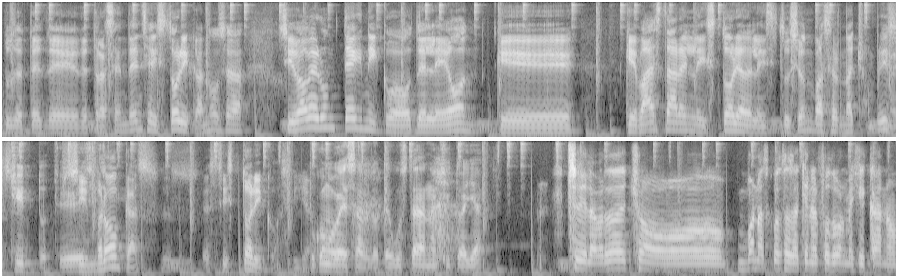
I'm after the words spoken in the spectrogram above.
pues, de, de- de- de trascendencia histórica, ¿no? O sea, si va a haber un técnico de León que, que va a estar en la historia de la institución, va a ser Nacho Ambriz. Nachito, sí, Sin sí, broncas. Es, es histórico, así ya. ¿Tú cómo ves algo? ¿Te gusta Nachito allá? Sí, la verdad ha hecho buenas cosas aquí en el fútbol mexicano.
